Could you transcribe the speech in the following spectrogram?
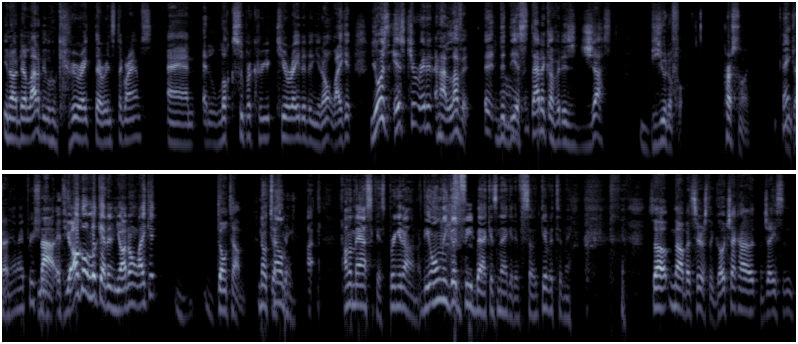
you know, there are a lot of people who curate their Instagrams and it looks super curated and you don't like it. Yours is curated and I love it. it the, oh, the, aesthetic of it is just beautiful, personally. Thank okay? you, man. I appreciate now, it. Now, if y'all go look at it and y'all don't like it, don't tell me. No, tell me. I, I'm a masochist. Bring it on. The only good feedback is negative, so give it to me. so, no, but seriously, go check out Jason.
